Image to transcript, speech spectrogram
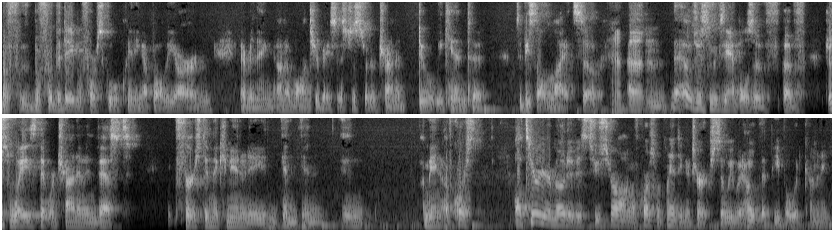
before, before the day before school, cleaning up all the yard and everything on a volunteer basis, just sort of trying to do what we can to to be salt and light. So um, that was just some examples of of just ways that we're trying to invest first in the community. And in, in, in, I mean, of course, ulterior motive is too strong. Of course, we're planting a church, so we would hope that people would come in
